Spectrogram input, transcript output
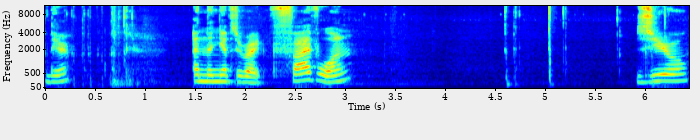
there. And then you have to write 5, 1, 0,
